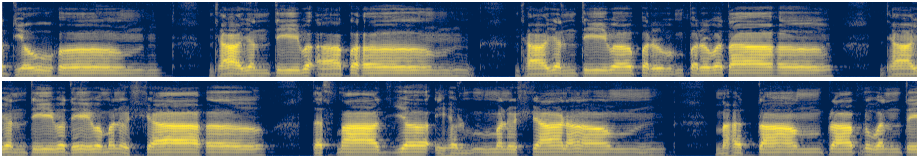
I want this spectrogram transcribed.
द्यौः। ध्यातीव आपः। ध्यातीव पर्वताः। ध्यातीव देवमनुष्याः। तस्माद्य इह मनुष्याणां महत्तां प्राप्नुवन्ते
